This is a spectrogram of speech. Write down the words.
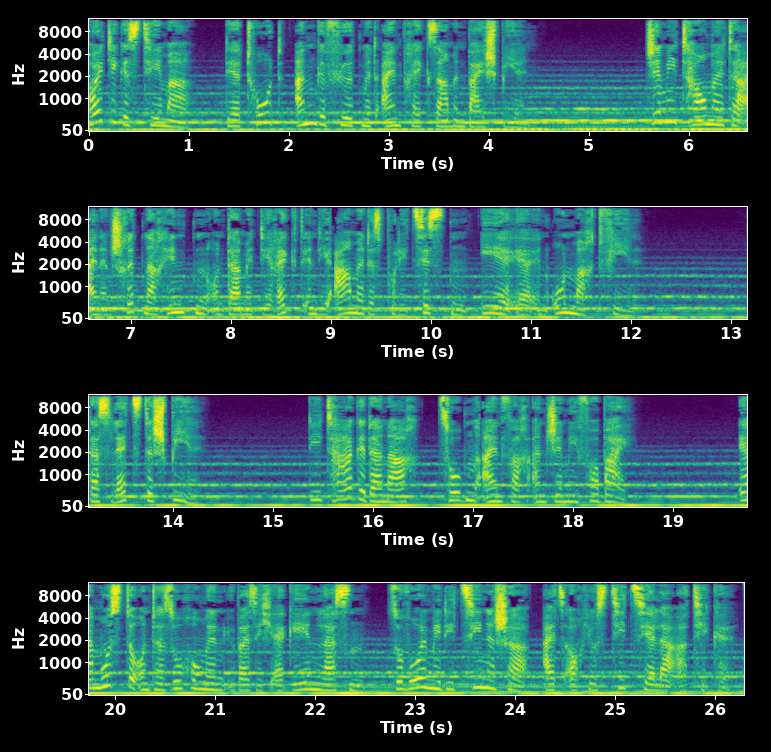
Heutiges Thema, der Tod, angeführt mit einprägsamen Beispielen. Jimmy taumelte einen Schritt nach hinten und damit direkt in die Arme des Polizisten, ehe er in Ohnmacht fiel. Das letzte Spiel. Die Tage danach zogen einfach an Jimmy vorbei. Er musste Untersuchungen über sich ergehen lassen, sowohl medizinischer als auch justizieller Artikel.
